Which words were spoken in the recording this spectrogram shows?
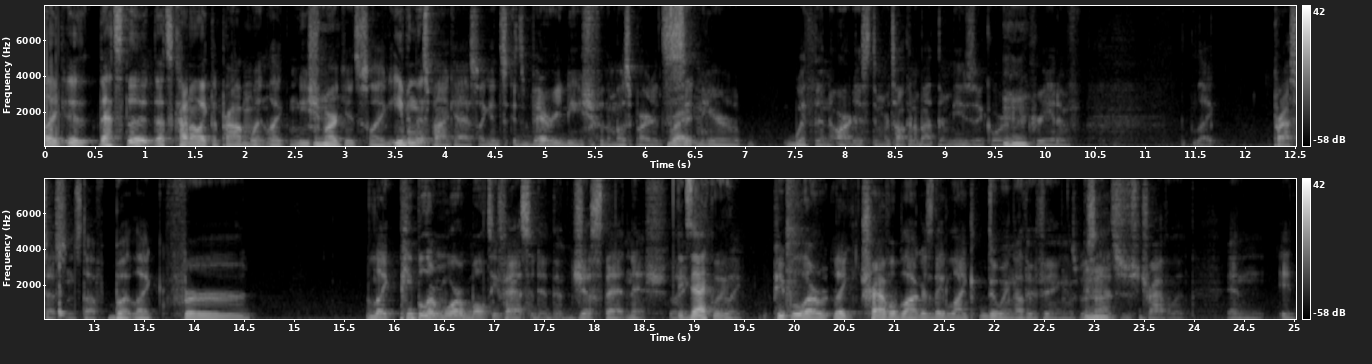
like it, that's the that's kind of like the problem with like niche Mm-hmm. markets like even this podcast like it's it's very niche for the most part it's Right. sitting here with an artist and we're talking about their music or Mm-hmm. their creative like process and stuff but like for like people are more multifaceted than just that niche like, Exactly. like people are like travel bloggers they like doing other things Mm-hmm. besides just traveling and it'd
